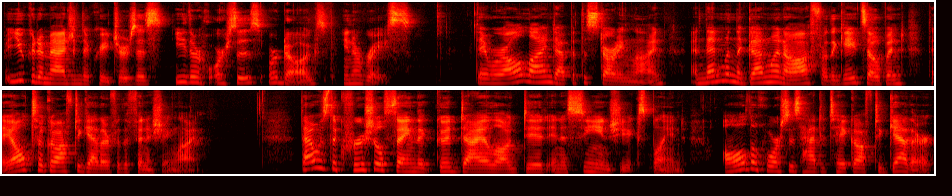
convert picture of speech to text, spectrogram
but you could imagine the creatures as either horses or dogs in a race. They were all lined up at the starting line, and then when the gun went off or the gates opened, they all took off together for the finishing line. That was the crucial thing that good dialogue did in a scene, she explained all the horses had to take off together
